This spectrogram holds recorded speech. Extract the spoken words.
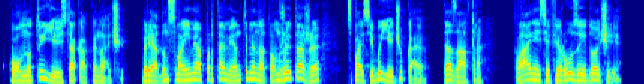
Комнаты есть, а как иначе? Рядом с моими апартаментами на том же этаже. Спасибо Ечукаю. До завтра. Кланяйся Феруза и дочери».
